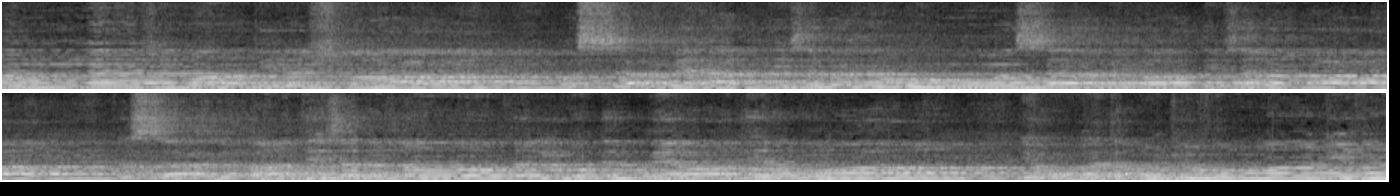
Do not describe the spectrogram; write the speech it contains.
والناشطات نشطا والسابحات سبحا فالسابقات سبقا فالمدبرات أمرا. يوم ترجف الراجفة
